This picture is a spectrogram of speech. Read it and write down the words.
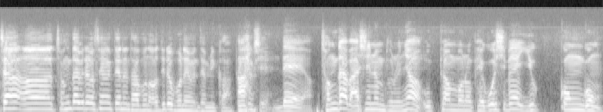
자, 어, 정답이라고 생각되는 답은 어디로 보내면 됩니까? 아, 박경 씨. 네. 정답 아시는 분은요. 우편번호 150에 600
